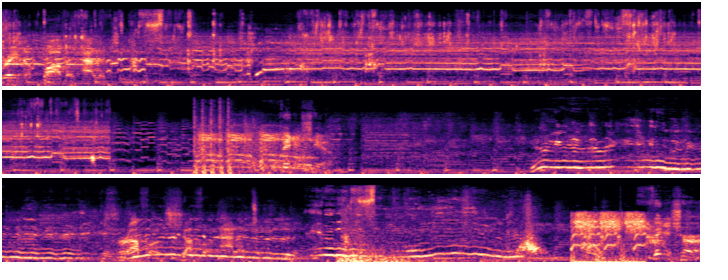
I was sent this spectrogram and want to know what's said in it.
Lorena Bobbitt-ality. Finish Truffle Shuffle-ality. Finish her.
